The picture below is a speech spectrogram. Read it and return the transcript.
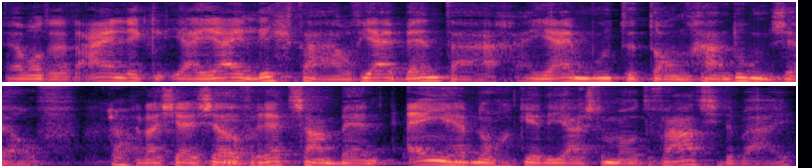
Want uiteindelijk, ja, jij ligt daar of jij bent daar en jij moet het dan gaan doen zelf. Ja. En als jij zelfredzaam bent en je hebt nog een keer de juiste motivatie erbij,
